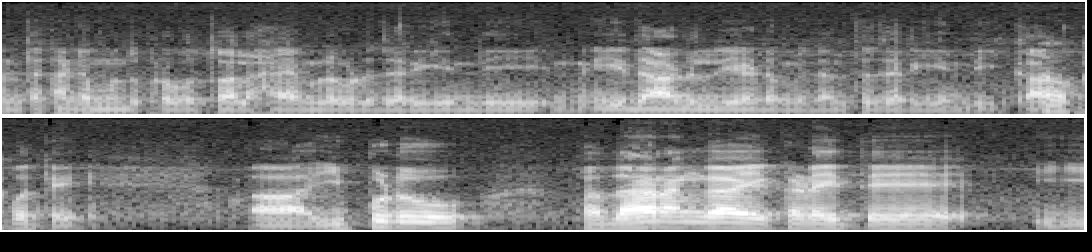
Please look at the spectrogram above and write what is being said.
అంతకంటే ముందు ప్రభుత్వాల హయాంలో కూడా జరిగింది ఈ దాడులు చేయడం ఇదంతా జరిగింది. కాకపోతే ఇప్పుడు ప్రధానంగా ఎక్కడైతే ఈ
